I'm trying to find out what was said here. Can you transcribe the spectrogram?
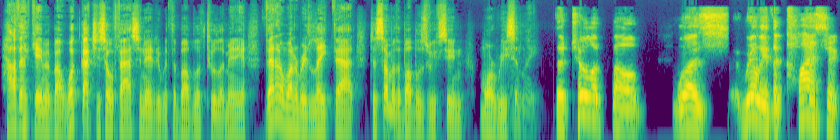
how that came about. What got you so fascinated with the bubble of Tulip Mania? Then I want to relate that to some of the bubbles we've seen more recently the tulip bulb was really the classic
